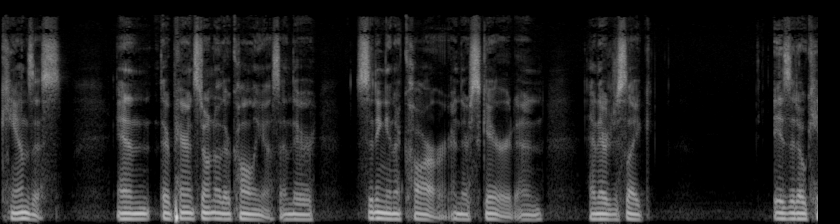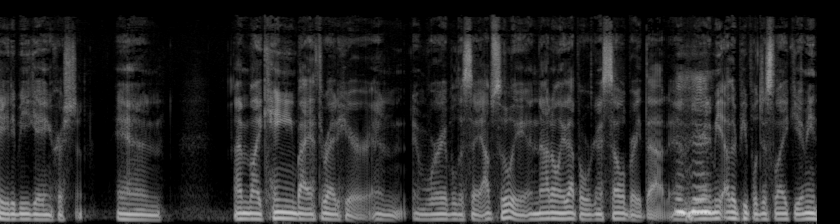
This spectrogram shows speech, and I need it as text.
kansas and their parents don't know they're calling us and they're sitting in a car and they're scared and and they're just like is it okay to be gay and christian and i'm like hanging by a thread here and and we're able to say absolutely. And not only that but we're going to celebrate that. And you're Mhm. going to meet other people just like you. I mean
